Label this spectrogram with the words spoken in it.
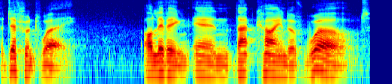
a different way, are living in that kind of world.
